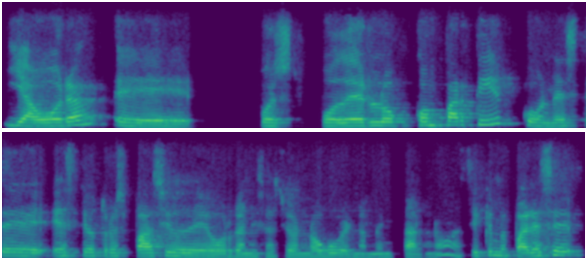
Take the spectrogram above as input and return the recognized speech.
y ahora eh, pues poderlo compartir con este, este otro espacio de organización no gubernamental, ¿no? Así que me parece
